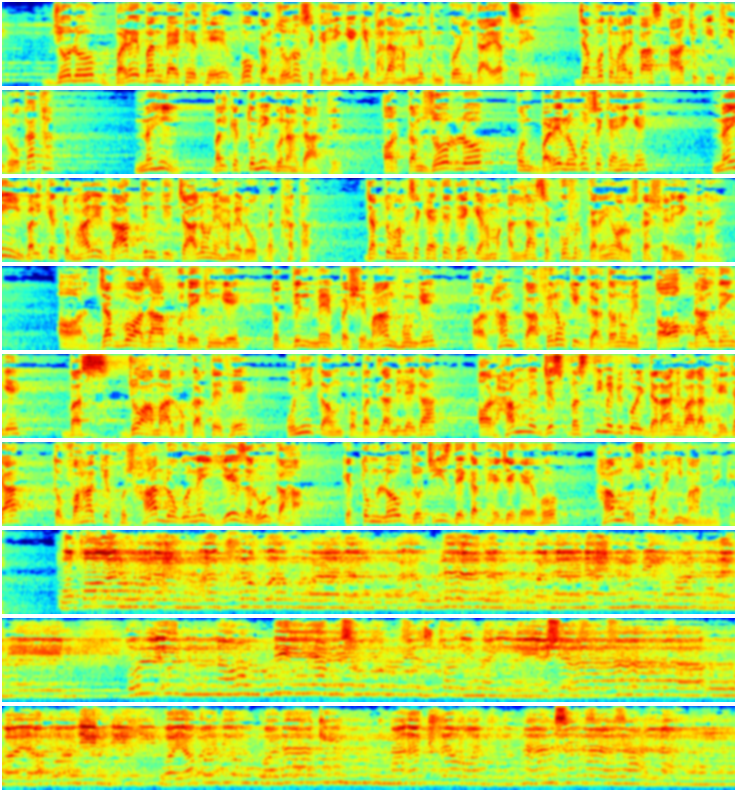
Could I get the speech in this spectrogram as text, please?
جو لوگ بڑے بن بیٹھے تھے، وہ کمزوروں سے کہیں گے کہ بھلا ہم نے تم کو ہدایت سے، جب وہ تمہارے پاس آ چکی تھی، روکا تھا؟ نہیں بلکہ تم ہی گناہ گار تھے اور کمزور لوگ ان بڑے لوگوں سے کہیں گے، نہیں بلکہ تمہاری رات دن کی چالوں نے ہمیں روک رکھا تھا۔ جب تم ہم سے کہتے تھے کہ ہم اللہ سے کفر کریں اور اس کا شریک بنائیں، اور جب وہ عذاب کو دیکھیں گے تو دل میں پشیمان ہوں گے اور ہم کافروں کی گردنوں میں توق ڈال دیں گے۔ بس جو اعمال وہ کرتے تھے، انہی کا ان کو بدلہ ملے گا اور ہم نے جس بستی میں بھی کوئی ڈرانے والا بھیجا تو وہاں کے خوشحال لوگوں نے یہ ضرور کہا کہ تم لوگ جو چیز دے کر بھیجے گئے ہو، ہم اس کو نہیں ماننے کے۔ وقالوا نحن أكثر أموالا وأولادا وما نحن بمعذبين. قل إن ربي يبسط الرزق لمن يشاء ويقدر ويقدر، ولكن أكثر الناس لا يعلمون.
